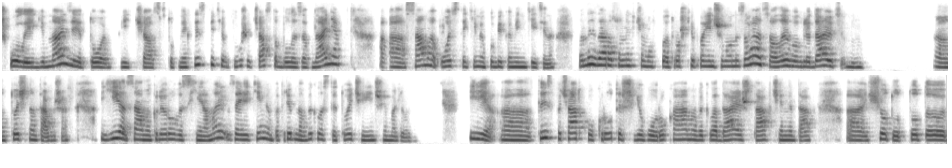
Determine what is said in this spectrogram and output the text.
школи і гімназії, то під час вступних іспитів дуже часто були завдання а, саме ось такими кубиками Нікітіна. Вони зараз у них чомусь трошки по-іншому називаються, але виглядають точно так же. Є саме кольорові схеми, за якими потрібно викласти той чи інший малюнок. І е, ти спочатку крутиш його руками, викладаєш так чи не так. Е, що тут? Тут е,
